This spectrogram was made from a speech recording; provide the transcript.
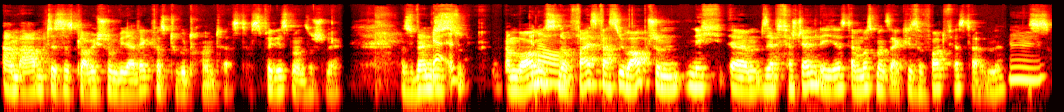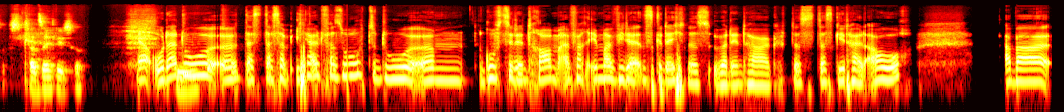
am Abend ist es, glaube ich, schon wieder weg, was du geträumt hast. Das vergisst man so schnell. Also wenn ja, du am Morgen genau. noch weißt, was überhaupt schon nicht ähm, selbstverständlich ist, dann muss man es eigentlich sofort festhalten. Ne? Mhm. Das ist tatsächlich so. Ja, oder du, mhm. äh, das, das habe ich halt versucht, du ähm, rufst dir den Traum einfach immer wieder ins Gedächtnis über den Tag. Das, das geht halt auch. Aber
